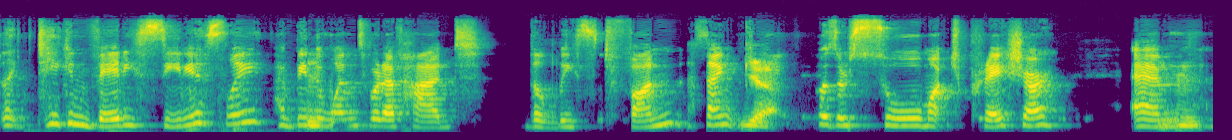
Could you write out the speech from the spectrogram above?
like taken very seriously have been mm. the ones where I've had the least fun. I think. Yeah. Because there's so much pressure. Um, mm-hmm.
